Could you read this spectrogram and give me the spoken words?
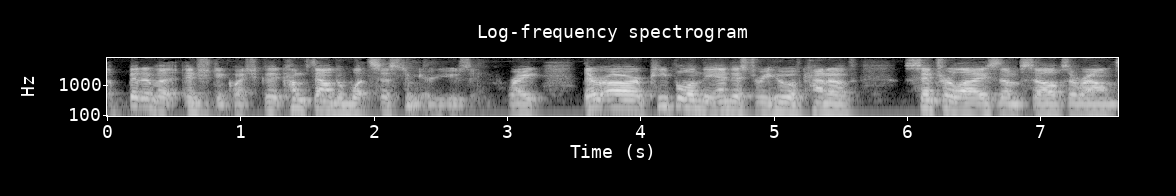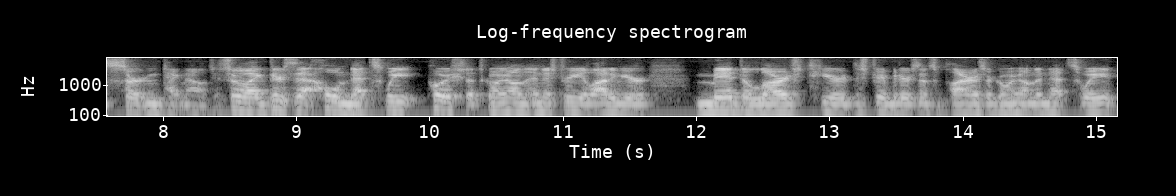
a bit of an interesting question because it comes down to what system you're using right there are people in the industry who have kind of centralized themselves around certain technologies. So like there's that whole NetSuite push that's going on in the industry. A lot of your mid to large tier distributors and suppliers are going on the NetSuite.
